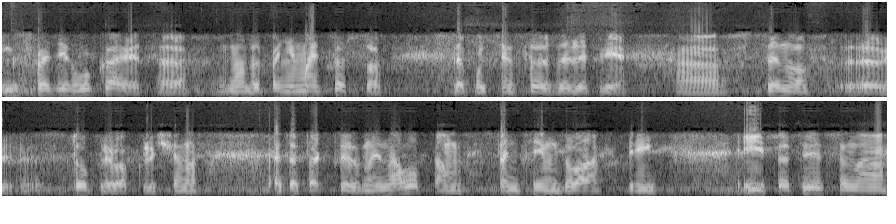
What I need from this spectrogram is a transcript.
господин лукавит. А, Надо понимать то, что, допустим, в той же Литве а, в цену э, топлива включено этот акцизный налог, там сантим 2-3. И, соответственно,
